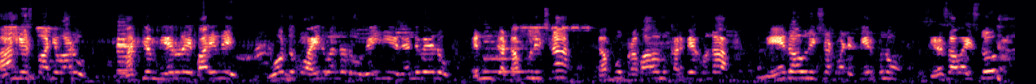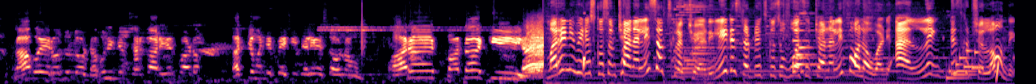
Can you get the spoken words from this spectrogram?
కాంగ్రెస్ పార్టీ వారు మద్యం ఏరులై పారింది. ఓటుకు ఐదు వందలు వెయ్యి రెండు వేలు ఎంత డబ్బులు ఇచ్చినా డబ్బు ప్రభావం కనిపించకుండా మేధావులు ఇచ్చినటువంటి తీర్పును శిరస వహిస్తూ రాబోయే రోజుల్లో డబుల్ ఇంజన్ సర్కార్ ఏర్పడడం సత్యమని చెప్పేసి తెలియజేస్తా ఉన్నాము. భారత్ మాతాకి మరిన్ని వీడియోస్ కోసం ఛానల్ని సబ్స్క్రైబ్ చేయండి. లేటెస్ట్ అప్డేట్స్ కోసం వాట్సాప్ ఛానల్ని ఫాలో అవ్వండి. అండ్ లింక్ డిస్క్రిప్షన్లో ఉంది.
